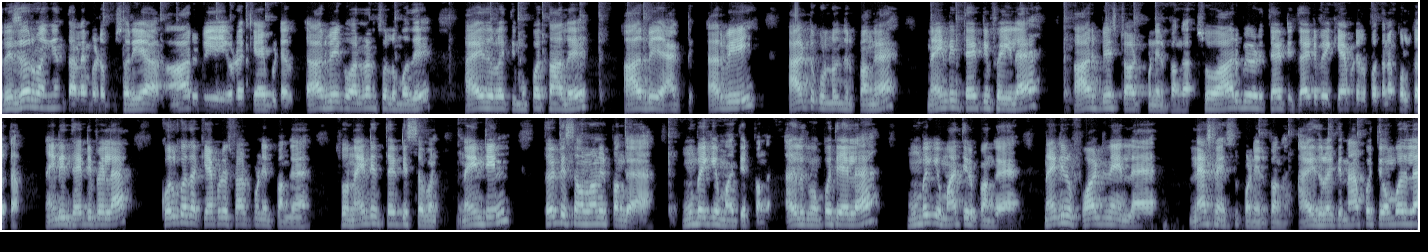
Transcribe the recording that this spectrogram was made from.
ரிசர்வ் வங்கியின் தலைமையிடம் சரியா? ஆர்பிஐயோட கேபிட்டல். ஆர்பிஐக்கு வரலான்னு சொல்லும்போது ஆயிரத்தி தொள்ளாயிரத்தி முப்பத்தி நாலு ஆர்பிஐ ஆக்ட் ஆர்பிஐ ஆக்ட் கொண்டு வந்திருப்பாங்க. நைன்டீன் தேர்ட்டி ஃபைவ்ல ஆர்பிஐ ஸ்டார்ட் பண்ணியிருப்பாங்க ஸோ ஆர்பிஐயோட தேர்ட்டி தேர்ட்டி ஃபைவ் கேபிட்டல் பார்த்தோன்னா கொல்கத்தா. நைன்டீன் தேர்ட்டி ஃபைவ்ல கொல்கத்தா கேபிட்டல் ஸ்டார்ட் பண்ணியிருப்பாங்க so nineteen thirty seven nineteen thirty செவன்லாம் இருப்பாங்க. மும்பைக்கு மாற்றிருப்பாங்க அதில் முப்பத்தி ஏழில் மும்பைக்கு மாற்றிருப்பாங்க நைன்டீன் ஃபார்ட்டி நைனில் நேஷனலைஸ் பண்ணியிருப்பாங்க ஆயிரத்தி தொள்ளாயிரத்தி நாற்பத்தி ஒன்பதுல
